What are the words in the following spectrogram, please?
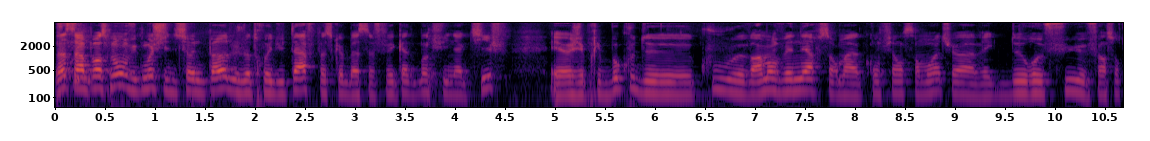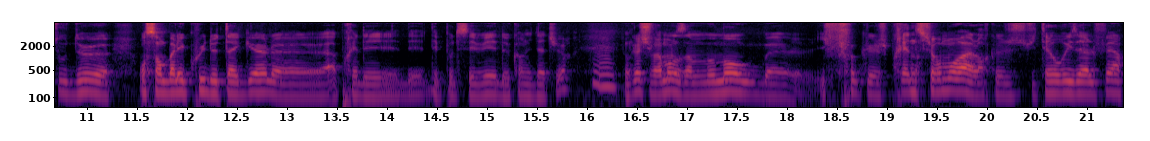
non, c'est un peu en ce moment, vu que moi je suis sur une période où je dois trouver du taf parce que bah, ça fait 4 mois que je suis inactif. Et euh, j'ai pris beaucoup de coups euh, vraiment vénères sur ma confiance en moi, tu vois, avec deux refus, enfin surtout deux, euh, on s'en bat les couilles de ta gueule euh, après des, des dépôts de CV, de candidature. Mm. Donc là, je suis vraiment dans un moment où bah, il faut que je prenne sur moi, alors que je suis terrorisé à le faire,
